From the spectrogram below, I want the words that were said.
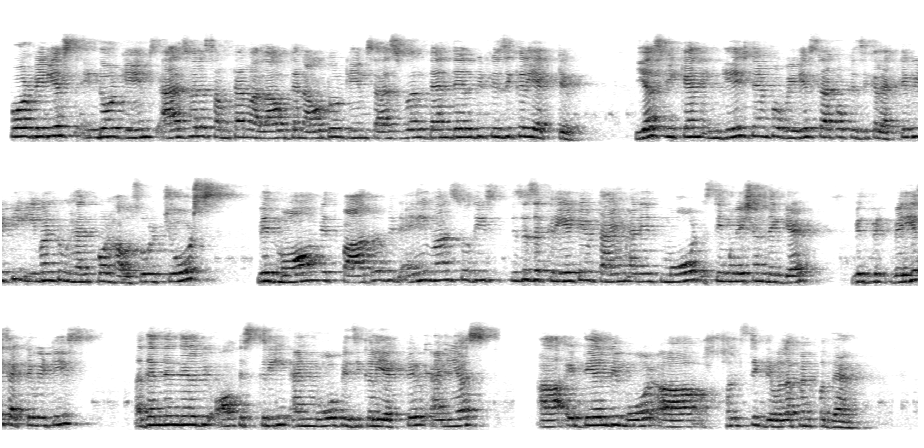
for various indoor games as well as sometime allowed then outdoor games as well, then they'll be physically active. Yes, we can engage them for various type of physical activity, even to help for household chores with mom, with father, with anyone. So these this is a creative time and if more stimulation they get with, with various activities, uh, then then they'll be off the screen and more physically active. And yes, uh, it there'll be more uh, holistic development for them.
